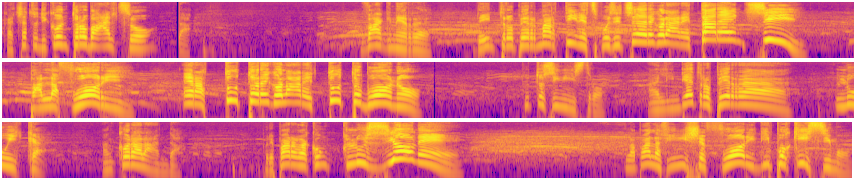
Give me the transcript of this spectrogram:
Cacciato di controbalzo. Wagner dentro per Martinez, posizione regolare. Tarenzi! Palla fuori. Era tutto regolare, tutto buono. Tutto sinistro. All'indietro per Luic. Ancora Landa. Prepara la conclusione. La palla finisce fuori di pochissimo.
